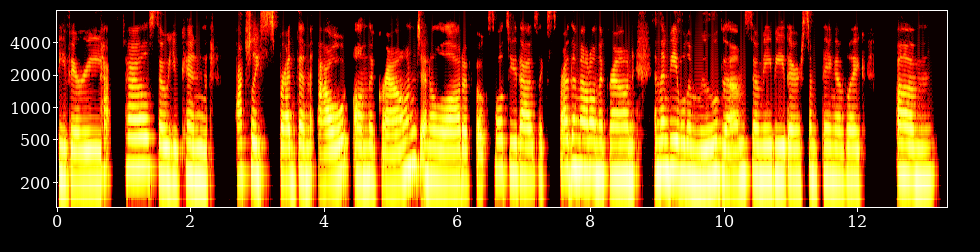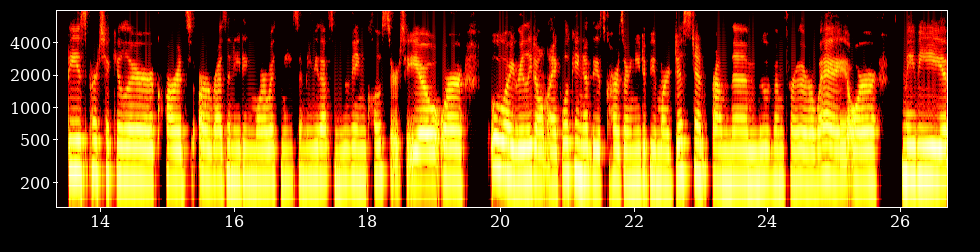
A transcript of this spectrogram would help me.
be very tactile. So you can actually spread them out on the ground. And a lot of folks will do that. It's like spread them out on the ground and then be able to move them. So maybe there's something of like, um, these particular cards are resonating more with me. So maybe that's moving closer to you. Or, oh, I really don't like looking at these cards, or I need to be more distant from them, move them further away. Or maybe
